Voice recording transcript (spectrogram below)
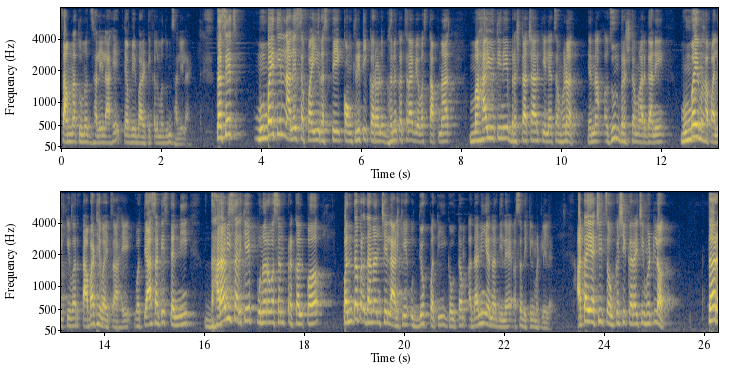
सामनातूनच झालेला आहे. त्या वेब आर्टिकलमधून झालेला आहे. तसेच मुंबईतील नालेसफाई रस्ते कॉन्क्रिटीकरण घनकचरा व्यवस्थापनात महायुतीने भ्रष्टाचार केल्याचं म्हणत यांना अजून भ्रष्ट मार्गाने मुंबई महापालिकेवर ताबा ठेवायचा आहे व त्यासाठीच त्यांनी धारावीसारखे पुनर्वसन प्रकल्प पंतप्रधानांचे लाडके उद्योगपती गौतम अदानी यांना दिलंय असं देखील म्हटलेलं आहे. आता याची चौकशी करायची म्हटलं तर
